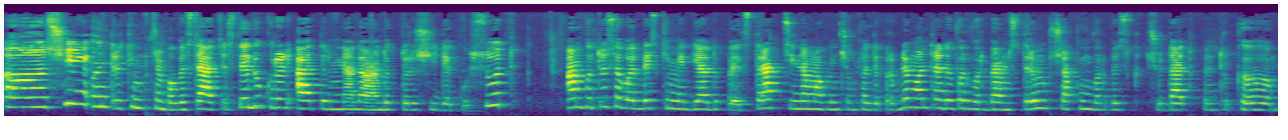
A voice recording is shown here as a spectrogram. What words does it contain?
Uh, și între timp ce îmi povestea aceste lucruri a terminat doamna doctor și de cusut am putut să vorbesc imediat după extracții, n-am avut niciun fel de problemă. Într-adevăr vorbeam strâmb și acum vorbesc ciudat pentru că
